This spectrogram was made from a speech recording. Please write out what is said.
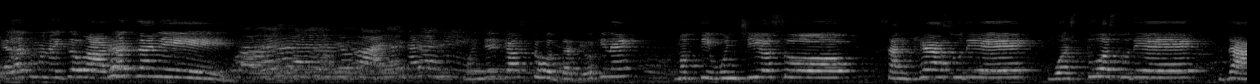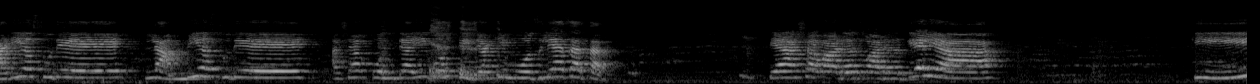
त्यालाच म्हणायचं वाढत जाणे. म्हणजे जास्त होत जाते हो की नाही? मग ती उंची असो संख्या असू दे वस्तू असू दे जाडी असू दे लांबी असू दे अशा कोणत्याही गोष्टी ज्या की मोजल्या जातात. त्या अशा वाढत वाढत गेल्या. की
